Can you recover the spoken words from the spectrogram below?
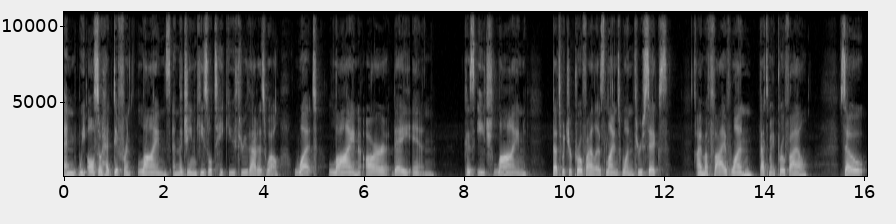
And we also had different lines, and the gene keys will take you through that as well. What line are they in? because each line, that's what your profile is lines one through six. I'm a 5 1, that's my profile. So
